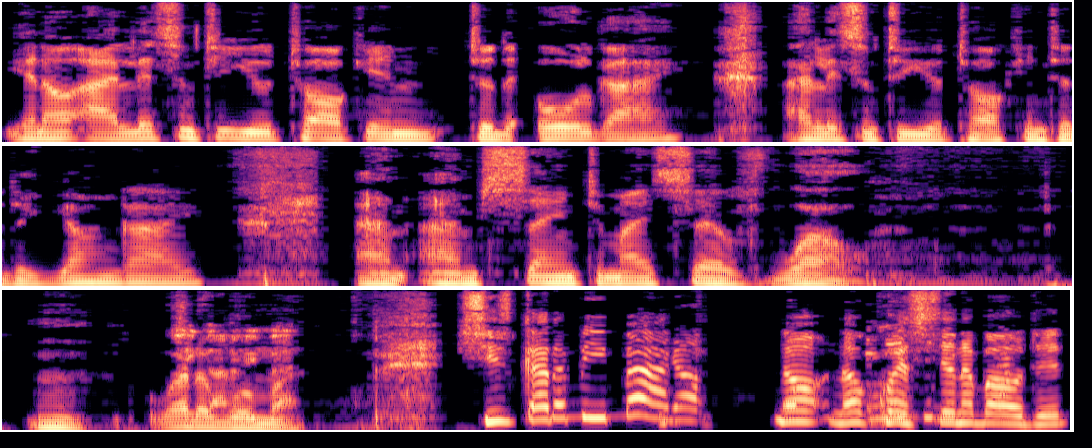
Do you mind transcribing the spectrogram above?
you know, I listen to you talking to the old guy. I listen to you talking to the young guy, and I'm saying to myself, "Wow, Mm, what She a woman! She's got to be back." You know, No, no I need to question be about it.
